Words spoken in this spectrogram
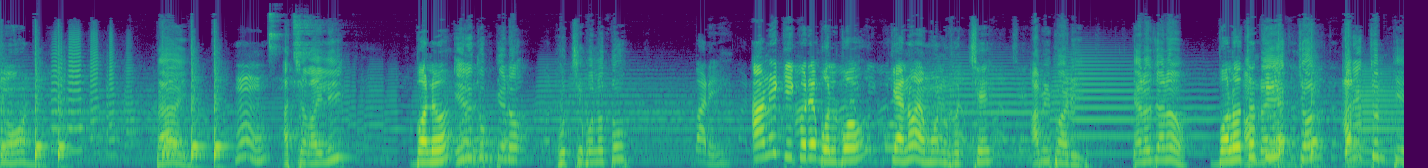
মন তাই? হুম। আচ্ছা লাইলি? বলো। এরকম কেন হচ্ছে বলো তো? বারে আমি কি করে বলব? কেন এমন হচ্ছে? আমি পারি। কেন জানো? বলো তো কি? একজন আরেকজনকে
